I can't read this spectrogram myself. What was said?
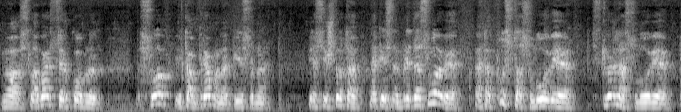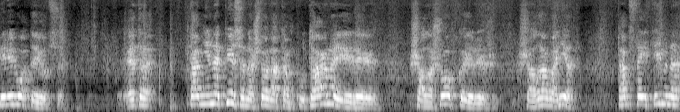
Ну, а словарь церковных слов, и там прямо написано. Если что-то написано бредословие, это пустословие, сквернословие. Перевод дается. Это там не написано, что она там путана или шалашовка или шалава. Нет. Там стоит именно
